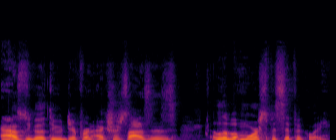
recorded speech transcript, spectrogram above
as we go through different exercises a little bit more specifically.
